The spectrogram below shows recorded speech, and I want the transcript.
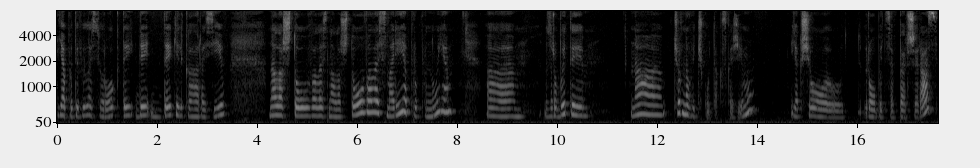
я подивилась урок де, де, декілька разів, налаштовувалась, налаштовувалась. Марія пропонує е, зробити на чорновичку, так скажімо якщо робиться в перший раз,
